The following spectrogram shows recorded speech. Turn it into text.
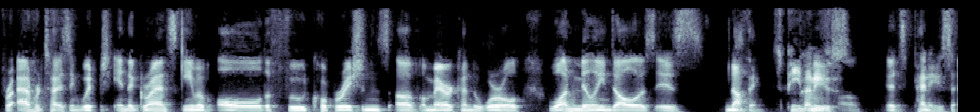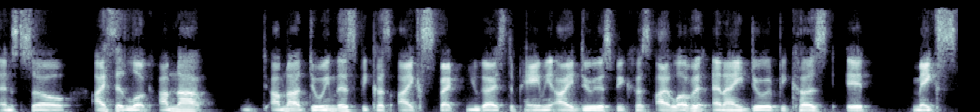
for advertising, which in the grand scheme of all the food corporations of America and the world, one million dollars is nothing. It's. Pennies. Um, it's pennies. And so I said, look, I'm not, I'm not doing this because I expect you guys to pay me. I do this because I love it and I do it because it makes,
